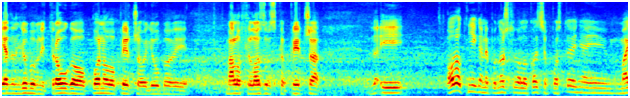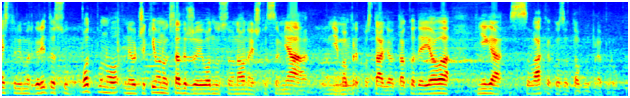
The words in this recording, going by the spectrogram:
jedan ljubavni trougao, ponovo priča o ljubavi, malo filozofska priča. I ova knjiga Nepodnošljiva lakoća postojanja i Majstor i Margarita su potpuno neočekivanog sadržaja u odnosu na onaj što sam ja njima pretpostavljao, tako da je ova knjiga svakako za toplu preporuku.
